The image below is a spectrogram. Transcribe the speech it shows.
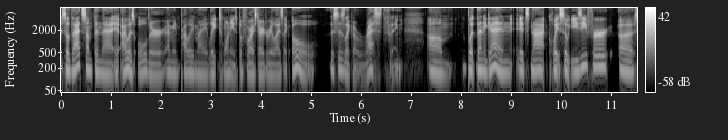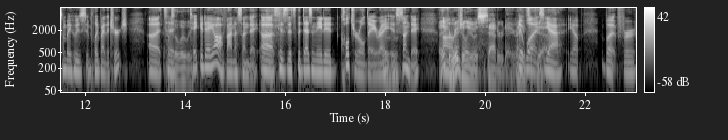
so that's something that I was older. I mean, probably my late twenties before I started to realize, like, oh, this is like a rest thing. Um, but then again, it's not quite so easy for uh, somebody who's employed by the church uh, to Absolutely. take a day off on a Sunday Yes. because it's the designated cultural day, right? Is Sunday. I think um, originally it was Saturday, right? It was, yeah. yep. But for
